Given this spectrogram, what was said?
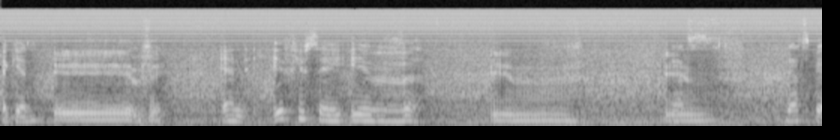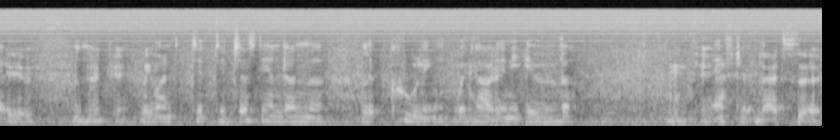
I, again. I, I, And if you say if, if, That's- if, that's better. if. Mhm. Okay. We want to, to just end on the lip cooling without Okay. any if Okay. after. That's the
